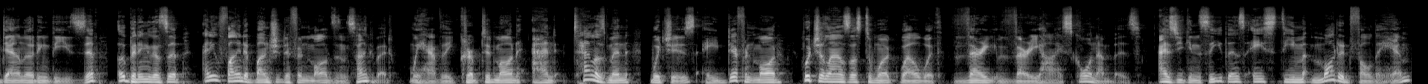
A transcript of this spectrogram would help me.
downloading the zip, opening the zip, and you'll find a bunch of different mods inside of it. We have the Cryptid mod and Talisman, which is a different mod, which allows us to work well with very, very high score numbers. As you can see, there's a Steamodded folder here,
